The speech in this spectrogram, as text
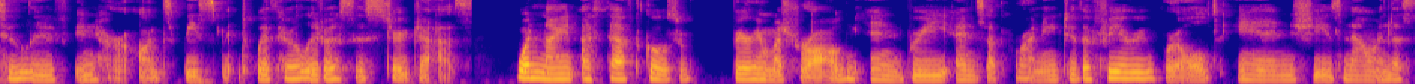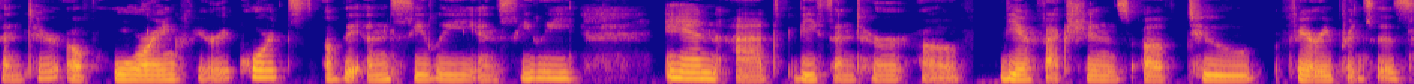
to live in her aunt's basement with her little sister Jazz. One night, a theft goes very much wrong and Bree ends up running to the fairy world and she is now in the center of warring fairy courts of the Unseelie and Seelie and at the center of the affections of two fairy princes.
